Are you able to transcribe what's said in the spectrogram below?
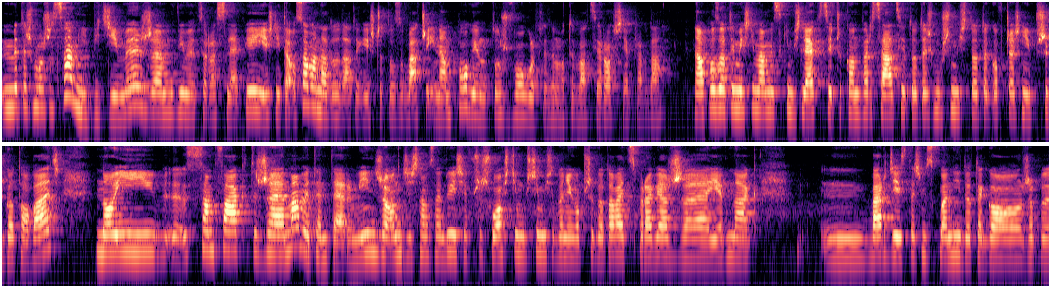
My też może sami widzimy, że mówimy coraz lepiej. Jeśli ta osoba na dodatek jeszcze to zobaczy i nam powie, no to już w ogóle wtedy motywacja rośnie, prawda? No a poza tym, jeśli mamy z kimś lekcję czy konwersację, to też musimy się do tego wcześniej przygotować. No i e, sam fakt, że mamy ten termin, że on gdzieś tam znajduje się w przyszłości, musimy się do niego przygotować, sprawia, że jednak bardziej jesteśmy skłonni do tego, żeby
